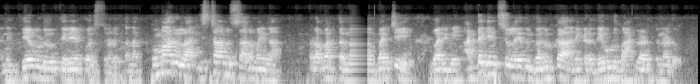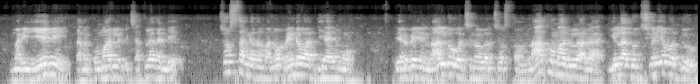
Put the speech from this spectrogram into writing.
అని దేవుడు తెలియపరుస్తున్నాడు. తన కుమారుల ఇష్టానుసారమైన ప్రవర్తన బట్టి వారిని అడ్డగించలేదు గనుక అని ఇక్కడ దేవుడు మాట్లాడుతున్నాడు. మరి ఏలి తన కుమారులకి చెప్పలేదండి? చూస్తాం కదా మనం రెండవ అధ్యాయము ఇరవై నాలుగో వచనంలో చూస్తాం నా కుమారులారా ఇలాగూ చేయవద్దు.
